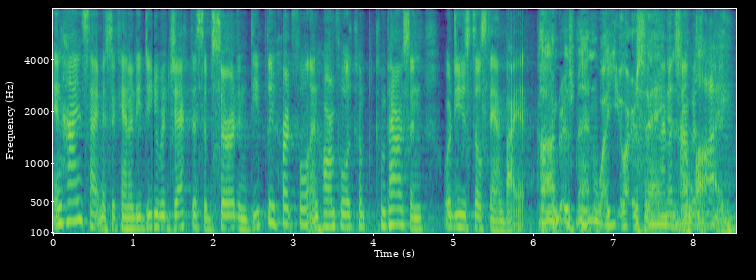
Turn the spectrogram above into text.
In hindsight, Mr. Kennedy, do you reject this absurd and deeply hurtful and harmful com- comparison, or do you still stand by it? Congressman, what you are saying is a lie.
